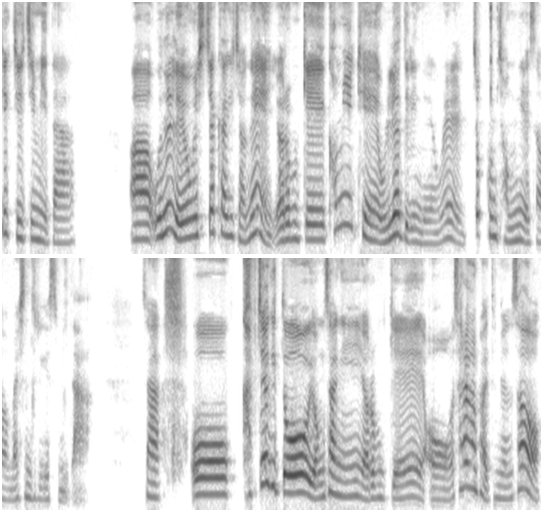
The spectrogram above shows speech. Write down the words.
식쥐지입니다. 아, 오늘 내용을 시작하기 전에 여러분께 커뮤니티에 올려드린 내용을 조금 정리해서 말씀드리겠습니다. 자, 어, 갑자기 또 영상이 여러분께 어, 사랑을 받으면서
